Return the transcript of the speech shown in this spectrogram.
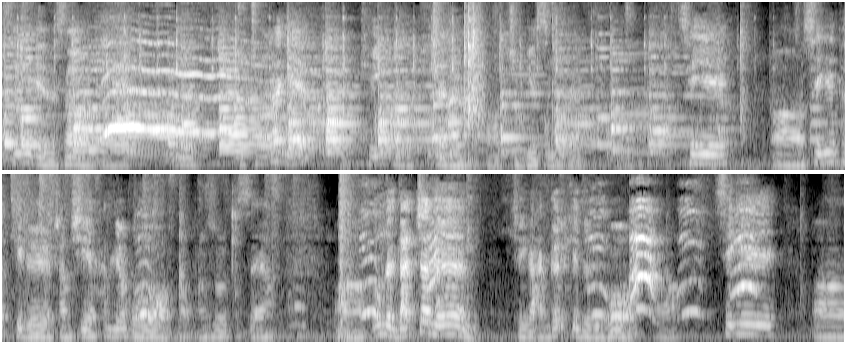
생일이라서 조촐하게 케이크하고 피자를 어, 준비했습니다. 생일 어, 생일 파티를 잠시 하려고 어, 방송을 켰어요. 어, 오늘 날짜는 저희가 안 가르쳐 드리고 어, 생일 어,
